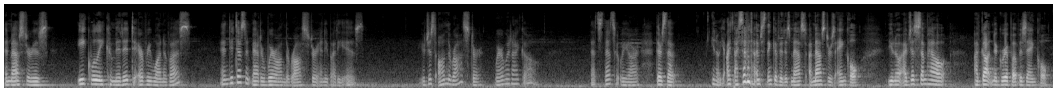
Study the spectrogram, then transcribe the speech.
and Master is equally committed to every one of us. And it doesn't matter where on the roster anybody is. You're just on the roster. Where would I go? That's that's what we are. There's the, you know, I, I sometimes think of it as master, a master's ankle. You know, I've just somehow, I've gotten a grip of his ankle.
